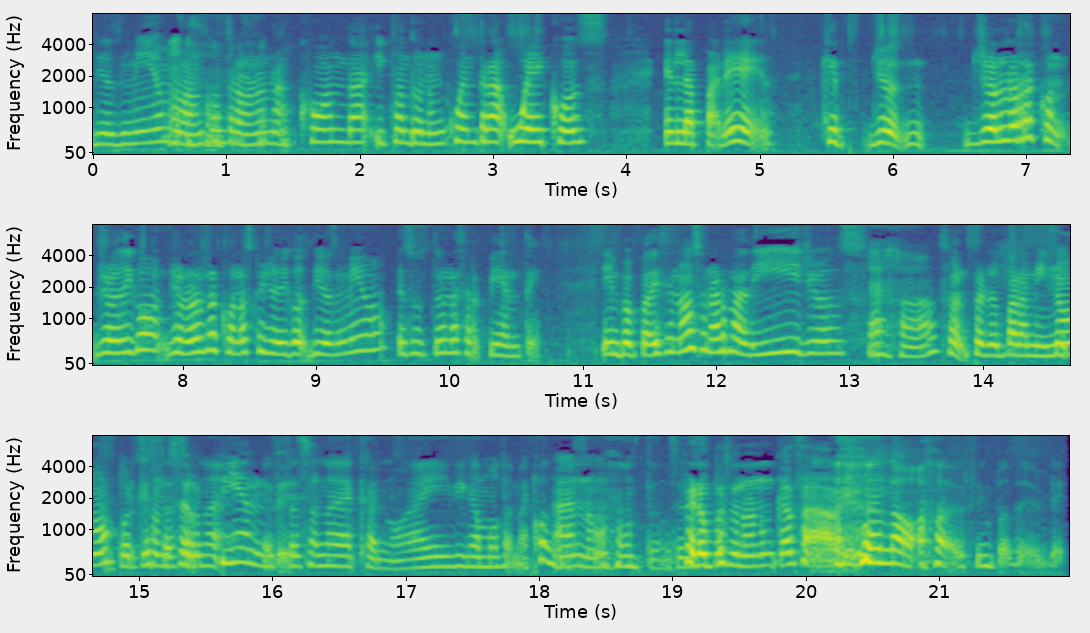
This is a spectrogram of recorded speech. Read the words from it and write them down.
Dios mío, me va a encontrar una anaconda. Y cuando uno encuentra huecos en la pared, que yo, yo lo recon yo digo, yo lo reconozco, yo digo, Dios mío, eso es de una serpiente. Y mi papá dice, no, son armadillos. Ajá. Son- pero para mí Sí, no, porque son esta zona, serpientes. esta zona de acá no hay, digamos, anacondas. Ah, no. Entonces, Pero pues uno nunca sabe. no, es imposible.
